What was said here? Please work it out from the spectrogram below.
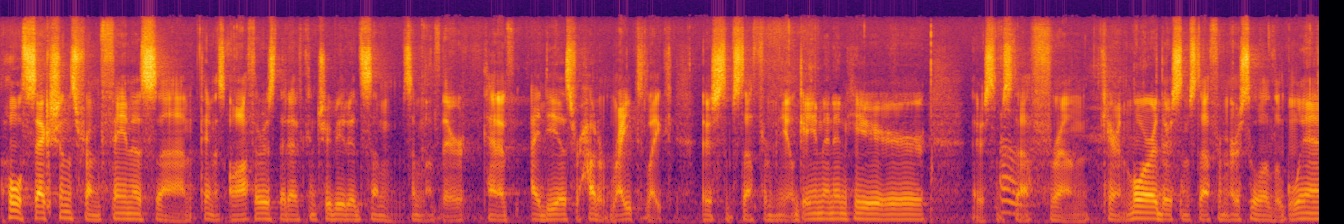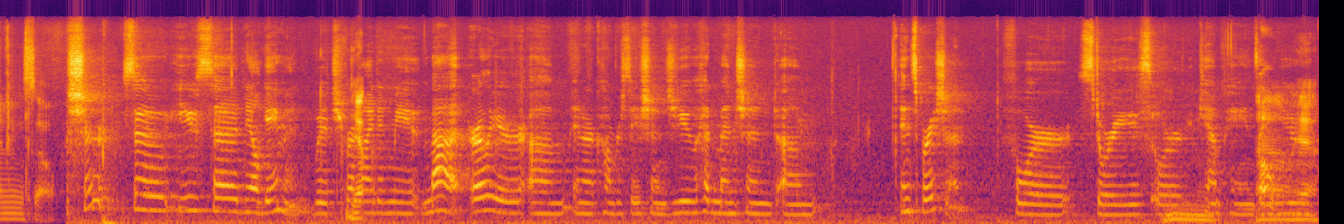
whole sections from famous um, famous authors that have contributed some some of their kind of ideas for how to write. Like there's some stuff from Neil Gaiman in here. There's some Oh. stuff from Karen Lord. There's some stuff from Ursula Le Guin. So Sure. So you said Neil Gaiman, which reminded me, Matt, earlier um, in our conversations, you had mentioned um, inspiration for stories or campaigns. and oh you, yeah,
